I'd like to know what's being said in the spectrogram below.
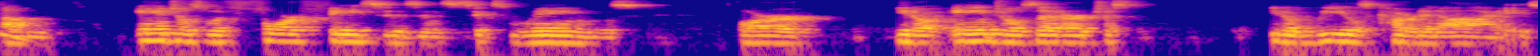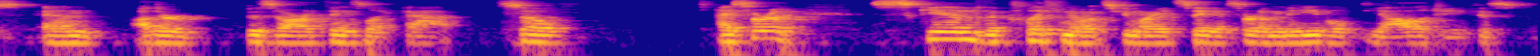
Um, angels with four faces and six wings, or you know, angels that are just you know, wheels covered in eyes and other bizarre things like that. So I sort of skimmed the cliff notes, you might say, of sort of medieval theology, because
